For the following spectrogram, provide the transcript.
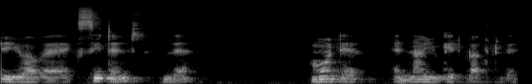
you have exited the model and now you get back to the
